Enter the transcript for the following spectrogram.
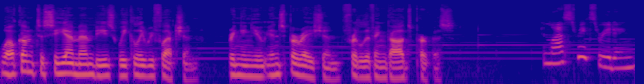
Welcome to CMMB's weekly reflection, bringing you inspiration for living God's purpose. In last week's reading,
